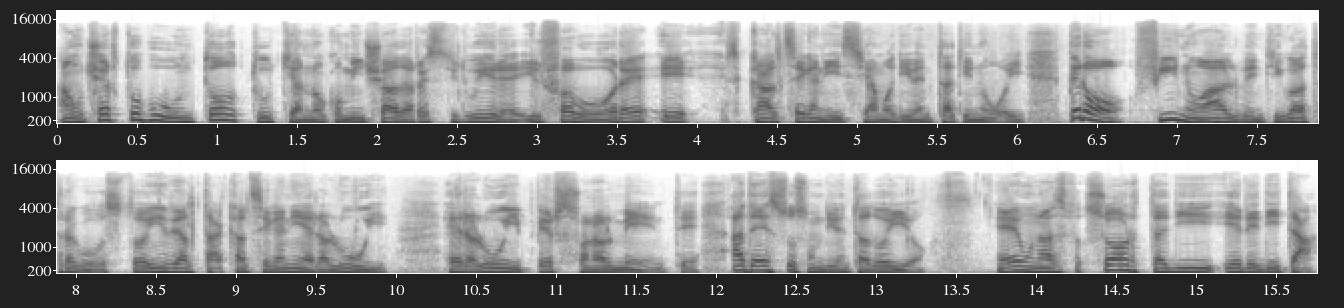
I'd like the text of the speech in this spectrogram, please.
a un certo punto tutti hanno cominciato a restituire il favore e Calzegani siamo diventati noi. Però fino al 24 agosto in realtà Calzegani era lui, era lui personalmente, adesso sono diventato io è una sorta di eredità.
